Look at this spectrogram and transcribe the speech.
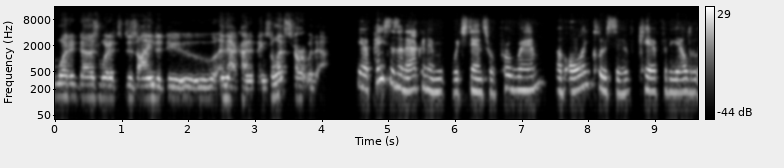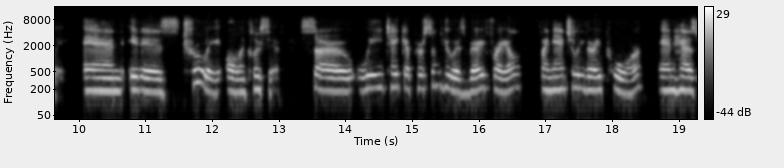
what it does, what it's designed to do, and that kind of thing. So let's start with that. Yeah, PACE is an acronym which stands for Program of All Inclusive Care for the Elderly. And it is truly all inclusive. So we take a person who is very frail, financially very poor and has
